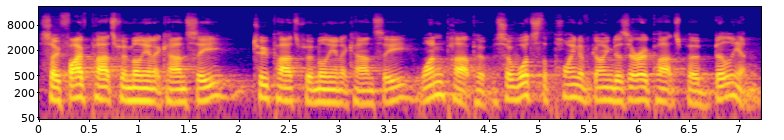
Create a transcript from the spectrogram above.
So five parts per million it can't see, two parts per million it can't see, one part per, so what's the point of going to zero parts per billion?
